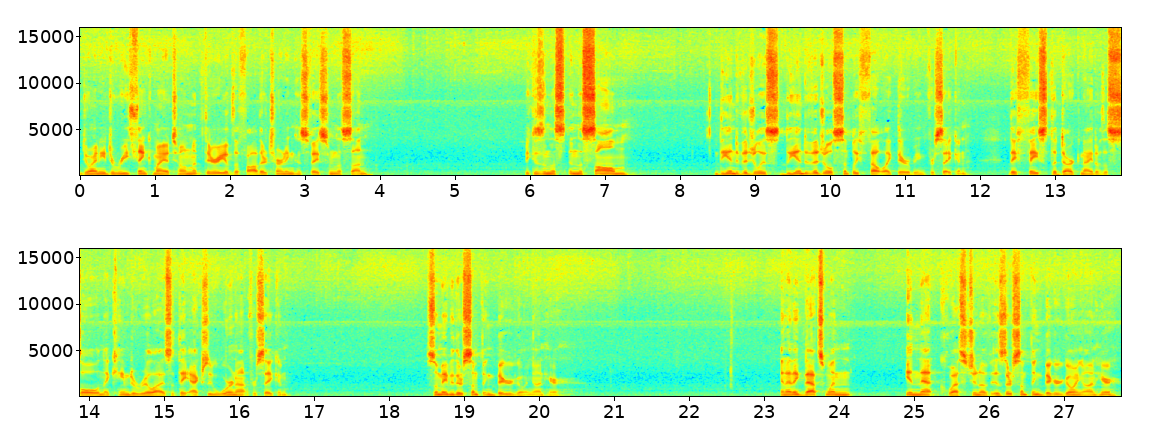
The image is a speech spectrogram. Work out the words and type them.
Do I need to rethink my atonement theory of the Father turning his face from the Son? Because in the, in the psalm, the individual, the individual simply felt like they were being forsaken. They faced the dark night of the soul and they came to realize that they actually were not forsaken. So maybe there's something bigger going on here. And I think that's when, in that question of, is there something bigger going on here?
